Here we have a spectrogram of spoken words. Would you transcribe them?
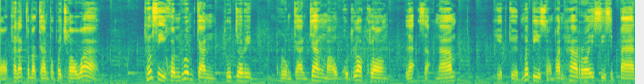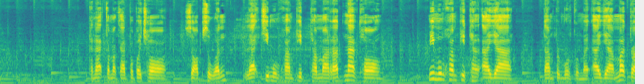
ต่อคณะกรรมการปปชว่า ทั้ง 4 คนร่วมกันทุจริตโครงการจ้างเหมาขุดลอกคลองและสระน้ำเหตุเกิดเมื่อปี 2548 คณะกรรมการปปช สอบสวน และชี้มูลความผิดธรรมารัตน์นาคทอง มีมูลความผิดทางอาญา ตามประมวลกฎหมายอาญามาตรา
